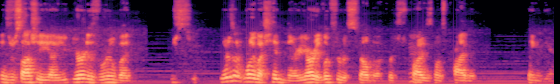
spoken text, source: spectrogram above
Is Versace, uh, you- you're in his room, but there's, there isn't really much hidden there. You already looked through his spell book, which is hmm. probably his most private thing in here.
